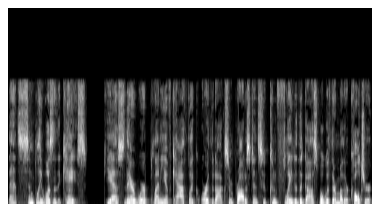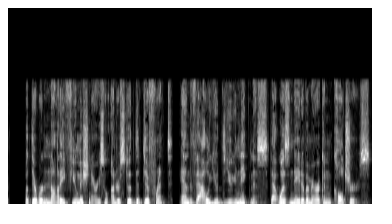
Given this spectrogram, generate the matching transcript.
That simply wasn't the case. Yes, there were plenty of Catholic, Orthodox, and Protestants who conflated the gospel with their mother culture, but there were not a few missionaries who understood the different and valued the uniqueness that was Native American cultures.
